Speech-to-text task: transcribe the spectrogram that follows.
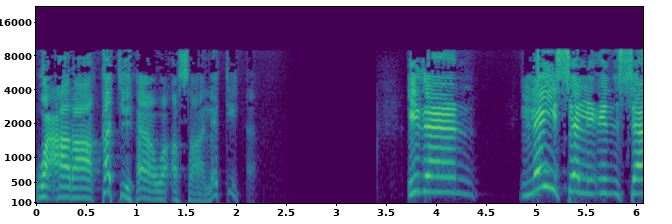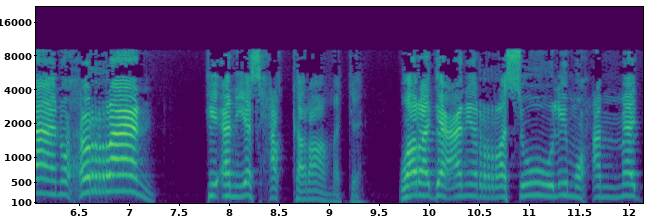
وعراقتها وأصالتها. اذا ليس الإنسان حرا في أن يسحق كرامته. ورد عن الرسول محمد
